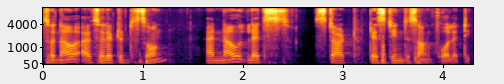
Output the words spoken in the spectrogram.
So now I've selected the song and now let's start testing the sound quality.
